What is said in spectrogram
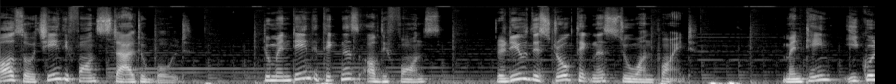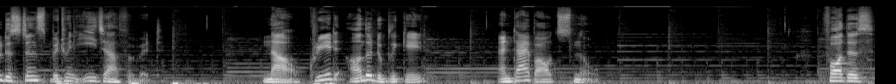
Also change the font style to bold. To maintain the thickness of the fonts, reduce the stroke thickness to 1 point. Maintain equal distance between each alphabet. Now create another duplicate and type out snow. For this,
